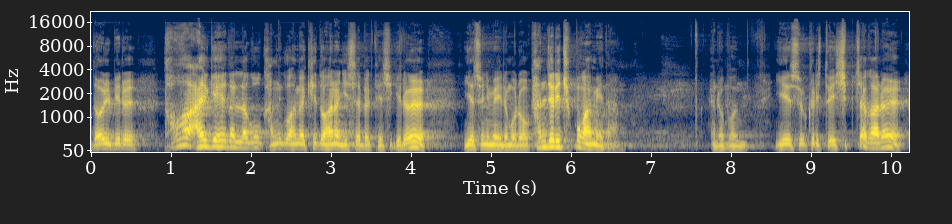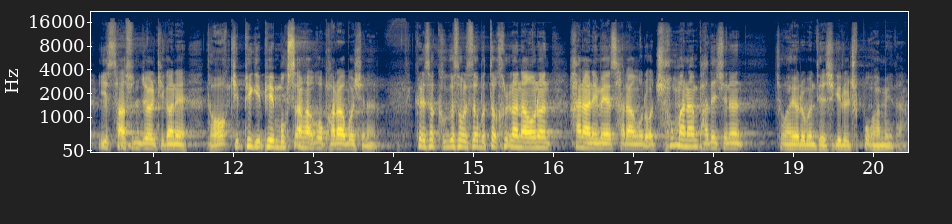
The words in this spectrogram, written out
넓이를 더 알게 해달라고 간구하며 기도하는 이 새벽 되시기를 예수님의 이름으로 간절히 축복합니다. 여러분, 예수 그리스도의 십자가를 이 사순절 기간에 더 깊이 깊이 묵상하고 바라보시는 그래서 그것으로부터 흘러나오는 하나님의 사랑으로 충만한 받으시는 저와 여러분 되시기를 축복합니다.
